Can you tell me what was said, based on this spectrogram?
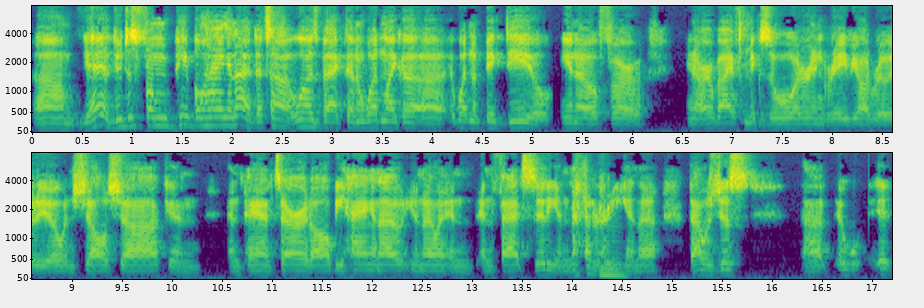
um, yeah, dude, just from people hanging out. That's how it was back then. It wasn't like a, a it wasn't a big deal, you know, for you know, everybody from Exhorder and Graveyard Rodeo and Shell Shock and and Pantera to all be hanging out, you know, in, in Fat City and Metairie, mm-hmm. you know. That was just uh, it, it,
